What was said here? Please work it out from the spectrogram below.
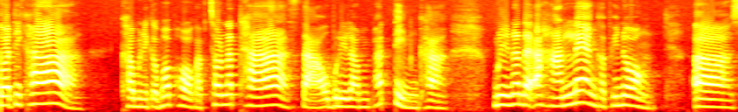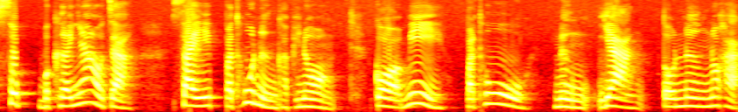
สวัสดีค่ะคำวันนี้กับพ่อพอกับช่องนัทธาสาวบุรีรัมย์พัดตินค่ะมือนี้นั่นได้อาหารแรงค่ะพี่น้องอ่าซุปบะเขือเน่าจ้ะใส่ปลาทูหนึ่งค่ะพี่น้องก็มีปลาทูหนึ่งอย่างตัวหนึ่งเนาะค่ะ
